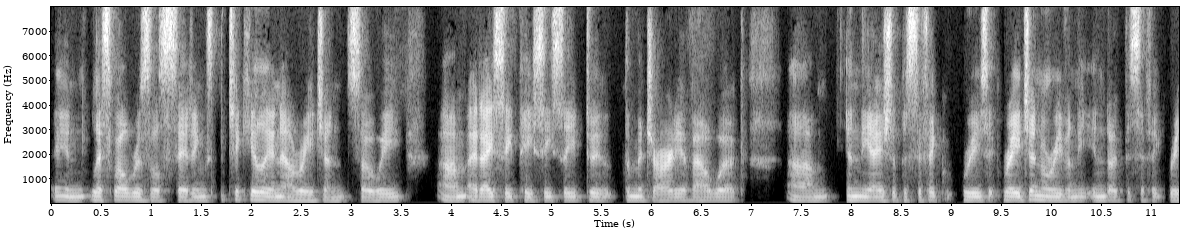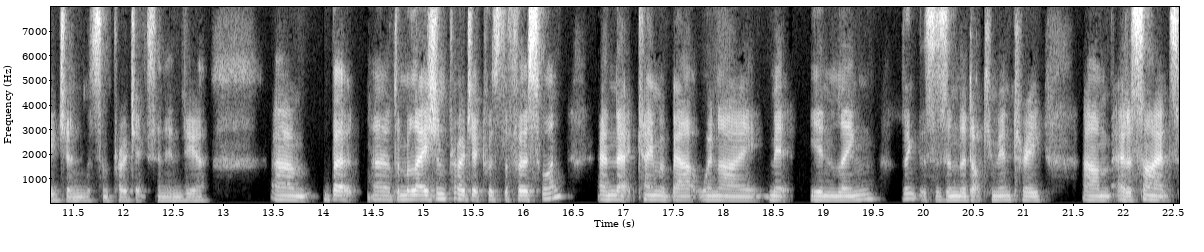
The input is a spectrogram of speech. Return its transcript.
in less well resourced settings, particularly in our region. So we um, at ACPCC do the majority of our work um, in the Asia Pacific region or even the Indo Pacific region with some projects in India. Um, but uh, the Malaysian project was the first one, and that came about when I met Yin Ling. I think this is in the documentary. Um, at a science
